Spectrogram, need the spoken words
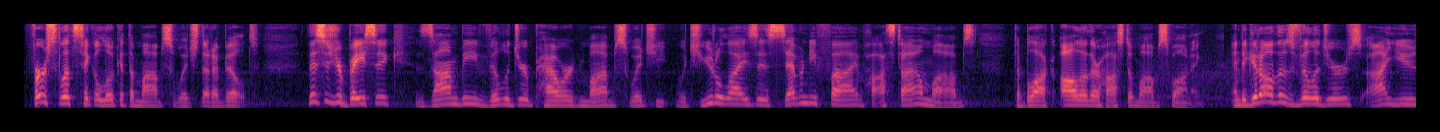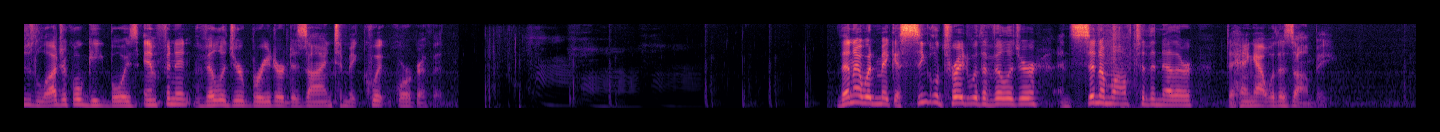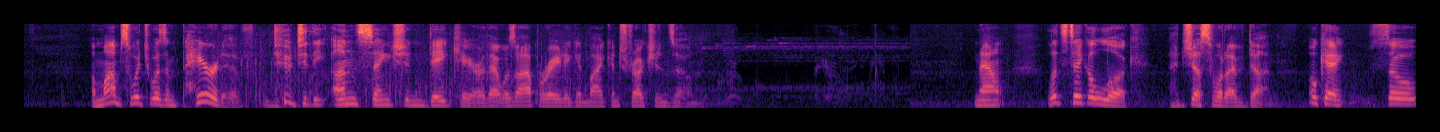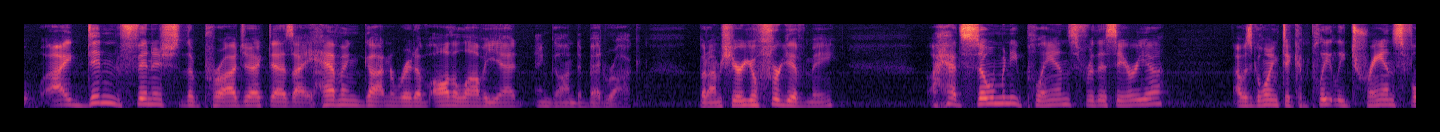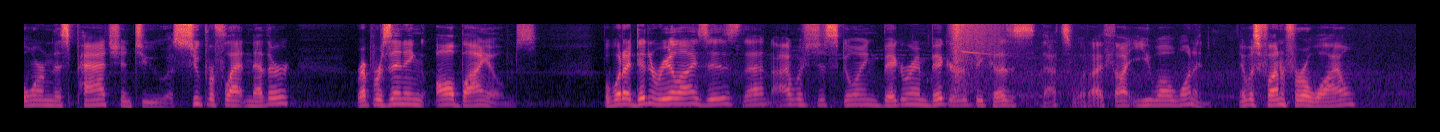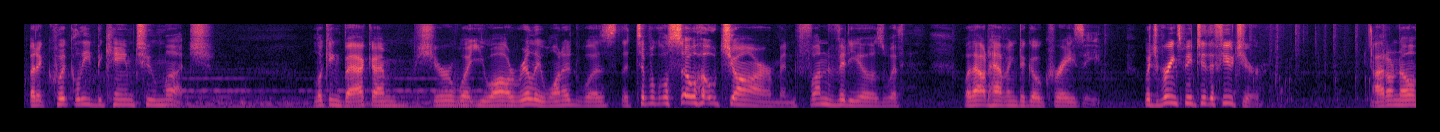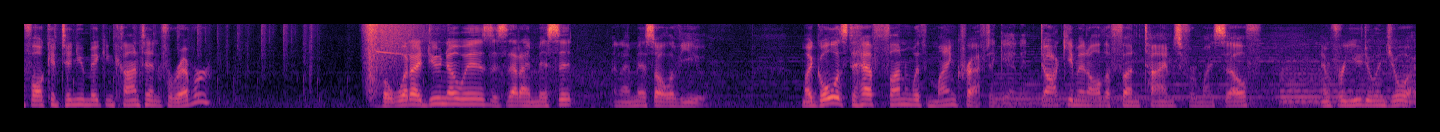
First, let's take a look at the mob switch that I built. This is your basic zombie villager powered mob switch, which utilizes 75 hostile mobs to block all other hostile mobs spawning. And to get all those villagers, I used Logical Geek Boy's infinite villager breeder design to make quick work of it. Then I would make a single trade with a villager and send him off to the nether to hang out with a zombie. A mob switch was imperative due to the unsanctioned daycare that was operating in my construction zone. Now, let's take a look at just what I've done. Okay, so I didn't finish the project as I haven't gotten rid of all the lava yet and gone to bedrock. But I'm sure you'll forgive me. I had so many plans for this area. I was going to completely transform this patch into a super flat nether, representing all biomes. But what I didn't realize is that I was just going bigger and bigger because that's what I thought you all wanted. It was fun for a while, but it quickly became too much. Looking back, I'm sure what you all really wanted was the typical Soho charm and fun videos with without having to go crazy. Which brings me to the future. I don't know if I'll continue making content forever, but what I do know is is that I miss it and I miss all of you. My goal is to have fun with Minecraft again and document all the fun times for myself and for you to enjoy.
